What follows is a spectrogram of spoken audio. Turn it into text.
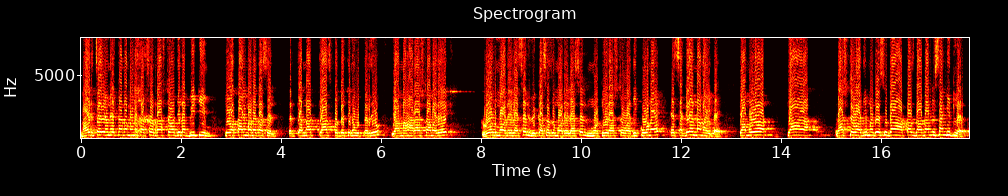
बाहेरचा येऊन एखादा म्हणत असेल राष्ट्रवादीला बी टीम किंवा काय म्हणत असेल तर त्यांना त्याच पद्धतीने उत्तर देऊ. या महाराष्ट्रामध्ये रोल मॉडेल असेल विकासाचं मॉडेल असेल मोठी राष्ट्रवादी कोण आहे हे सगळ्यांना माहीत आहे. त्यामुळं त्या राष्ट्रवादीमध्ये सुद्धा आताच दादांनी सांगितलं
